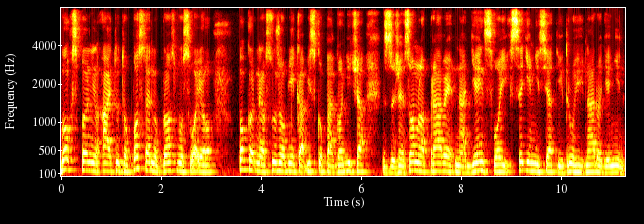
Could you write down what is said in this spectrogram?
Boh splnil aj túto poslednú prosbu svojho pokorného služobníka biskupa Godiča, že zomrel práve na deň svojich 72. narodenín.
